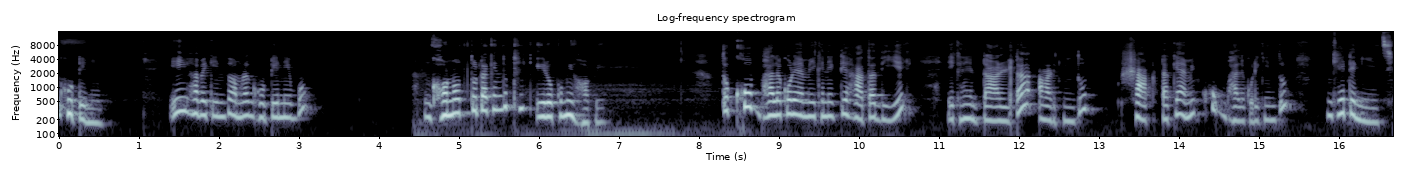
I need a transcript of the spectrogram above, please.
ঘুটে নেব। এইভাবে কিন্তু আমরা ঘুটে নেব। ঘনত্বটা কিন্তু ঠিক এরকমই হবে। তো খুব ভালো করে আমি এখানে একটি হাতা দিয়ে এখানে ডালটা আর কিন্তু শাকটাকে আমি খুব ভালো করে কিন্তু ঘেটে নিয়েছি।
